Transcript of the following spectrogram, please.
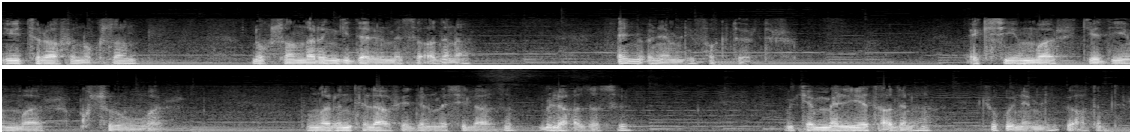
İtirafı noksan, noksanların giderilmesi adına en önemli faktördür. Eksiğim var, gediğim var, kusurum var. Bunların telafi edilmesi lazım. Mülahazası mükemmeliyet adına çok önemli bir adımdır.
